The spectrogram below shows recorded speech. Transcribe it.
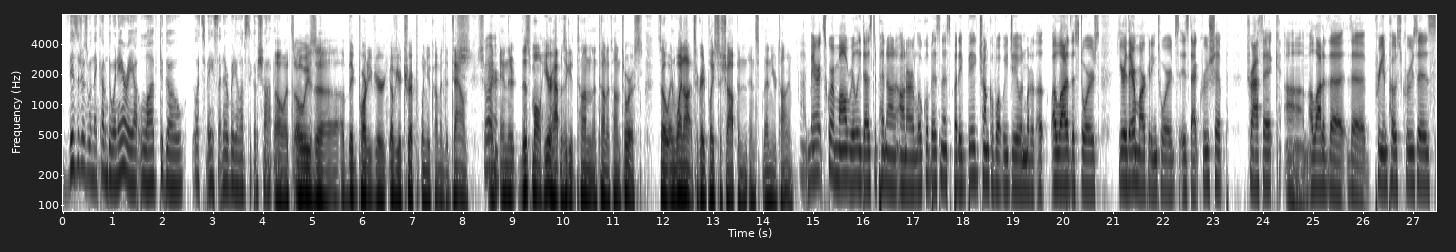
visitors, when they come to an area, love to go. Let's face it, everybody loves to go shopping. Oh, it's always a, a big part of your of your trip when you come into town. Sure. And, and there, this mall here happens to get a ton, a ton, a ton of tourists. So, and why not? It's a great place to shop and, and spend your time. Uh, Merritt Square Mall really does depend on, on our local business, but a big chunk of what we do and what a, a lot of the stores gear their marketing towards is that cruise ship traffic, um, a lot of the the pre and post cruises,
